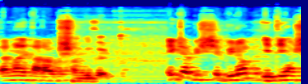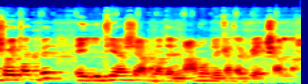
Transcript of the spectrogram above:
তার মানে তারা ওর সঙ্গে জড়িত। এইটা বিশ্বে বিরল ইতিহাস হয়ে থাকবে। এই ইতিহাসে আপনাদের নামও লেখা থাকবে ইনশাল্লাহ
